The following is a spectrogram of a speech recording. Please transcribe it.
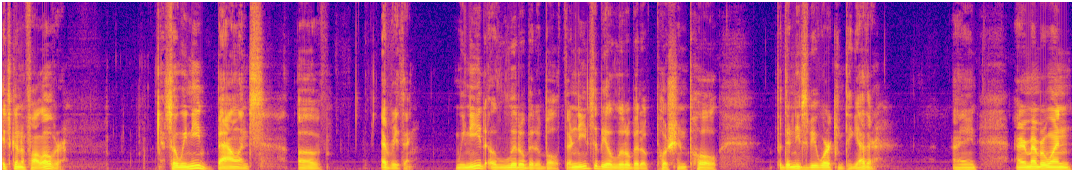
it's going to fall over. So we need balance of everything. We need a little bit of both. There needs to be a little bit of push and pull, but there needs to be working together. I mean, I remember when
